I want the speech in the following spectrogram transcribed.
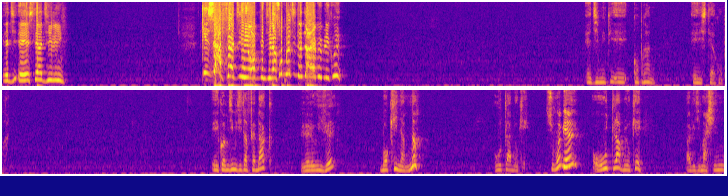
et, Esther dit lui qui ça fait dire là son président de la République oui Et Dimitri comprendre. Et Esther comprendre. Et comme Dimitri t'a fait bac, le arrivé, Bokinam, non. Route là bloquée. Sur moi bien, route là bloquée. Avec des machines,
